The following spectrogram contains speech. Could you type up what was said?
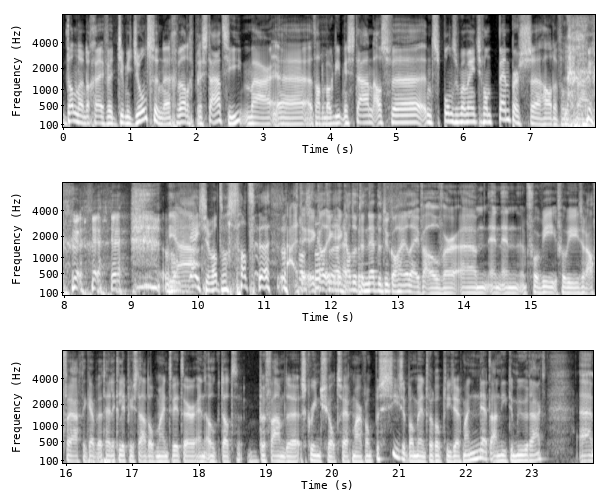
dan eh, nog even Jimmy Johnson. Een geweldige prestatie. Maar eh, het had hem ook niet meer staan als we een sponsormomentje van Pampers eh, hadden, volgens mij. Want, Ja. Jeetje, wat was dat? wat Ja, het- ik, had, ik, ik had het er net natuurlijk al heel even over. Ehm, en en voor, wie, voor wie zich afvraagt, ik heb het hele clipje staat op mijn Twitter. En ook dat befaamde screenshot, zeg maar, van precies het moment waarop hij zeg maar, net aan niet de muur raakt. Ehm,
